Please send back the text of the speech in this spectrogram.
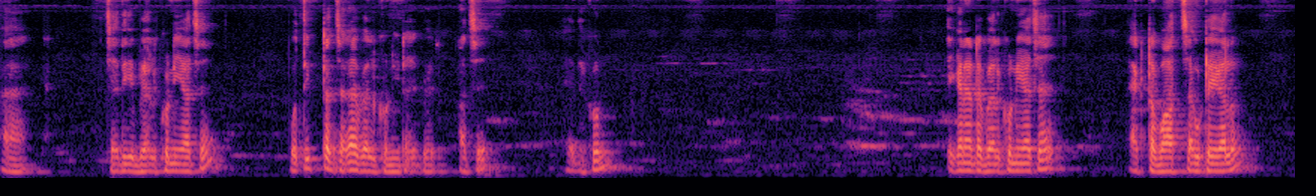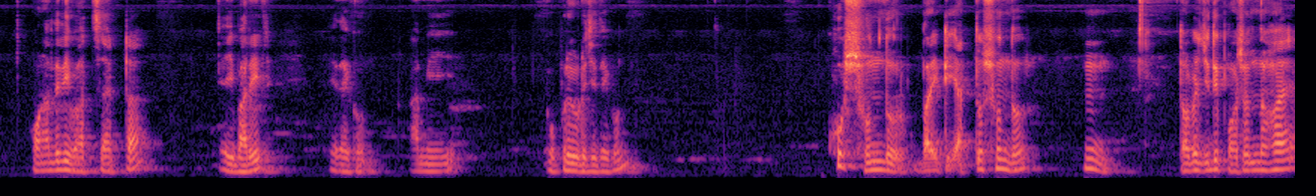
হ্যাঁ চারিদিকে ব্যালকনি আছে। প্রত্যেকটা জায়গায় ব্যালকনি টাইপের আছে। দেখুন। এখানে একটা ব্যালকনি আছে। একটা বাচ্চা উঠে গেল। ওনাদেরই বাচ্চা একটা এই বাড়ির। এ দেখুন, আমি উপরে উঠেছি, দেখুন। খুব সুন্দর, বাড়িটি এত সুন্দর, হুম। তবে যদি পছন্দ হয়,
